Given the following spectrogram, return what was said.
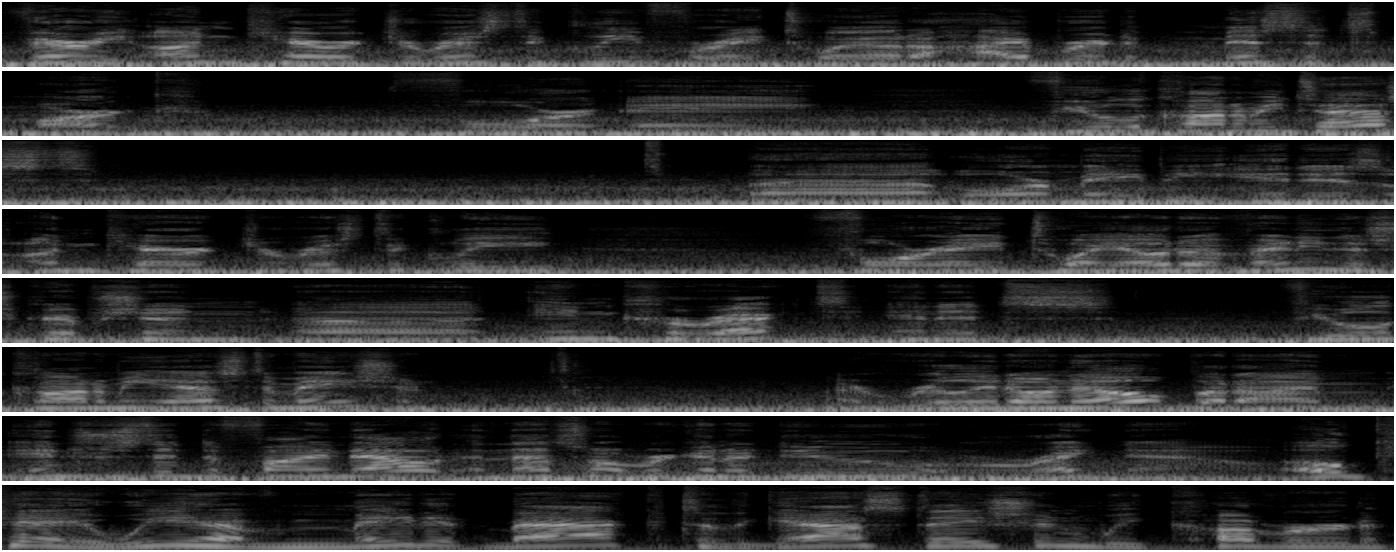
very uncharacteristically for a Toyota hybrid miss its mark for a fuel economy test. Uh, or maybe it is uncharacteristically for a Toyota of any description uh, incorrect in its fuel economy estimation. I really don't know, but I'm interested to find out, and that's what we're going to do right now. Okay, we have made it back to the gas station. We covered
